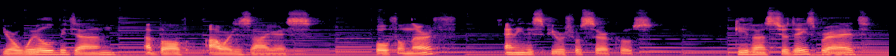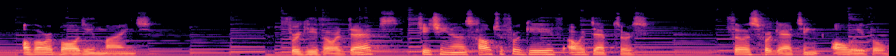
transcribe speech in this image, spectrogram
Your will be done above our desires, both on earth and in the spiritual circles. Give us today's bread of our body and mind. Forgive our debts, teaching us how to forgive our debtors, thus forgetting all evil.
